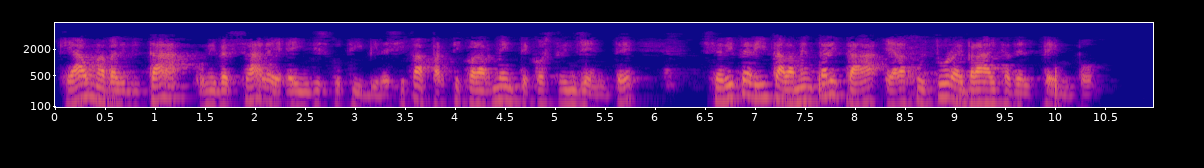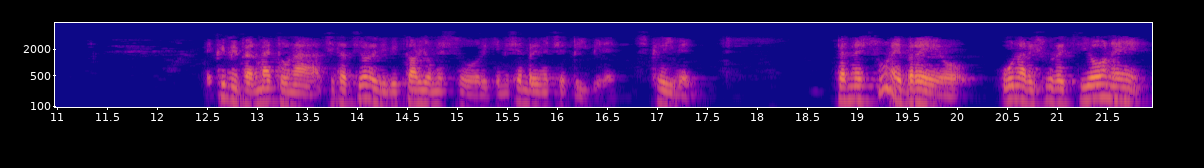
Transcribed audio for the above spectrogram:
che ha una validità universale e indiscutibile, si fa particolarmente costringente se riferita alla mentalità e alla cultura ebraica del tempo. E qui mi permetto una citazione di Vittorio Messori che mi sembra ineccepibile. Scrive, per nessun ebreo una risurrezione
